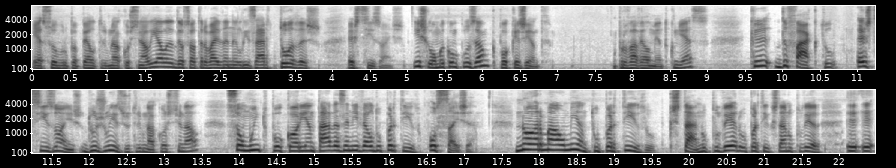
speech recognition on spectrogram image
é sobre o papel do Tribunal Constitucional e ela deu-se ao trabalho de analisar todas as decisões. E chegou a uma conclusão que pouca gente provavelmente conhece, que, de facto, as decisões dos juízes do Tribunal Constitucional são muito pouco orientadas a nível do partido. Ou seja, normalmente o partido que está no poder, o partido que está no poder, eh,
